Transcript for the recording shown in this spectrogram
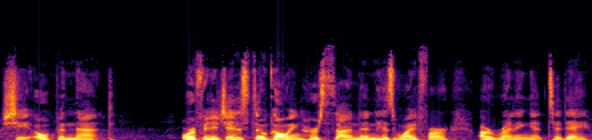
she opened that orphanage, and it's still going. Her son and his wife are, are running it today.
